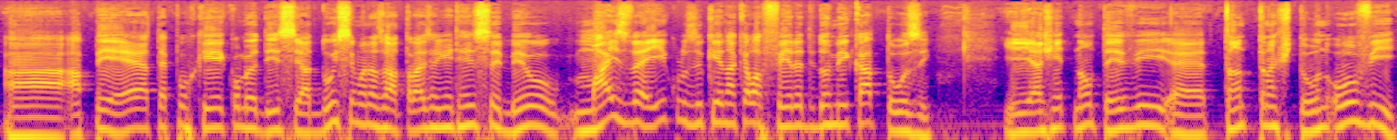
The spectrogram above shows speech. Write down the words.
a, a PE, até porque, como eu disse, há duas semanas atrás a gente recebeu mais veículos do que naquela feira de 2014. E a gente não teve é, tanto transtorno. Houve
